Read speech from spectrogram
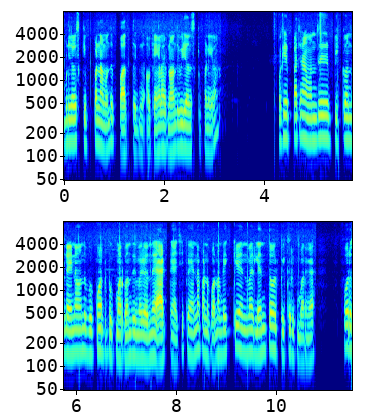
முடிஞ்சளவு ஸ்கிப் பண்ணாமல் வந்து பார்த்துக்குங்க ஓகேங்களா இப்போ நான் வந்து வீடியோ வந்து ஸ்கிப் பண்ணிக்கிறேன். ஓகே பார்த்தீங்கன்னா வந்து பிக் வந்து லைனாக வந்து புக் மார்க் புக் மார்க் வந்து இதுமாதிரி வந்து ஆட் பண்ணியாச்சு. இப்போ என்ன பண்ண போகிறோம் அப்படியே கீழே இந்த மாதிரி லென்த்தாக ஒரு பிக் இருக்கும் பாருங்கள் ஃபோர்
